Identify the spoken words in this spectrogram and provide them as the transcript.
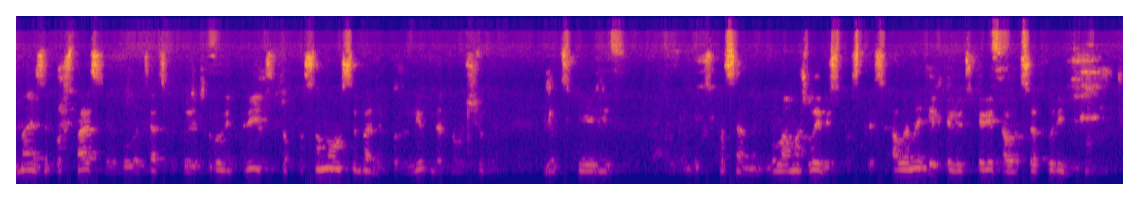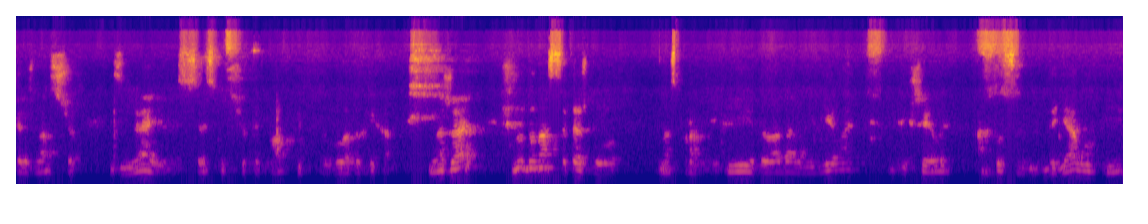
одна із іпостасів була ця Святої Трої Трійці, тобто самого себе не пожалів для того, щоб людський рід був спасений. Була можливість спастися. Але не тільки людський рід, але все творіння через нас, що земля і весь всесвіт, що підпав під владу гріха. На жаль, ну до нас це теж було насправді. І до Адама і Єви грішили, а хто диявол і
